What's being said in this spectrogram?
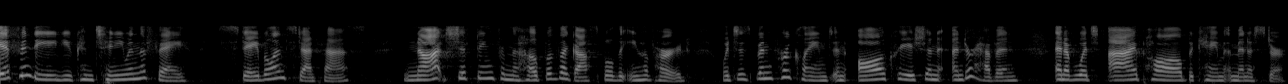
if indeed you continue in the faith, stable and steadfast, not shifting from the hope of the gospel that you have heard, which has been proclaimed in all creation under heaven, and of which I, Paul, became a minister.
